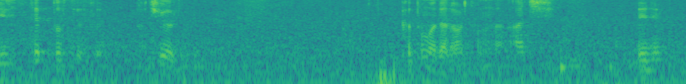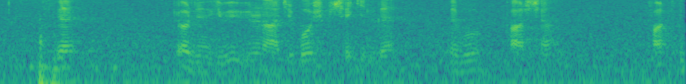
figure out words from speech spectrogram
Bir step dosyası açıyorum. Katı model ortamında aç dedim ve gördüğünüz gibi ürün ağacı boş bir şekilde ve bu parça farklı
